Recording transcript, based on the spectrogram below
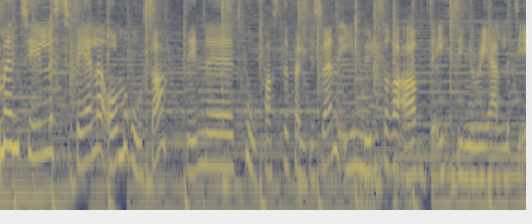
velkommen til Spelet om Rosa, din eh, trofaste følgesvenn i mylderet av dating reality.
